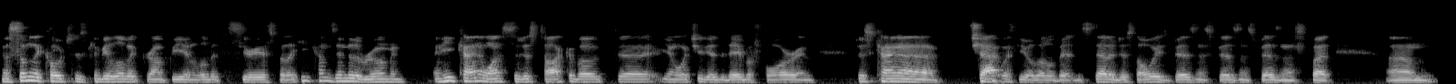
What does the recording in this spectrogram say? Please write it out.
You know, some of the coaches can be a little bit grumpy and a little bit serious, but like he comes into the room and and he kind of wants to just talk about uh, you know what you did the day before and just kind of chat with you a little bit instead of just always business, business, business. But um,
